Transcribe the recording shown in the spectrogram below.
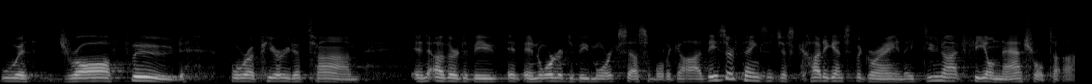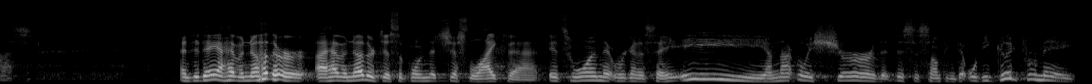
withdraw food for a period of time in, other to be, in, in order to be more accessible to God. These are things that just cut against the grain. They do not feel natural to us. And today I have another, I have another discipline that's just like that. It's one that we're going to say, ee, I'm not really sure that this is something that will be good for me.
